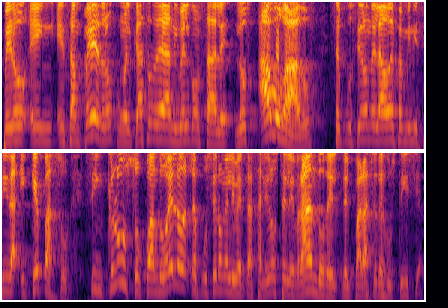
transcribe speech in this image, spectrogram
pero en, en San Pedro, con el caso de Aníbal González, los abogados se pusieron del lado del feminicida. ¿Y qué pasó? Si incluso cuando él le pusieron en libertad, salieron celebrando del, Palacio de Justicia.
